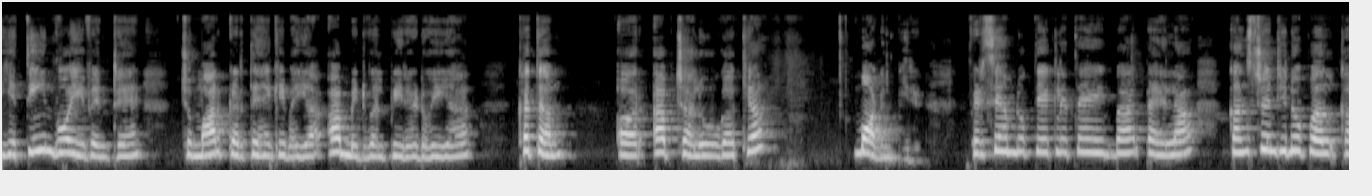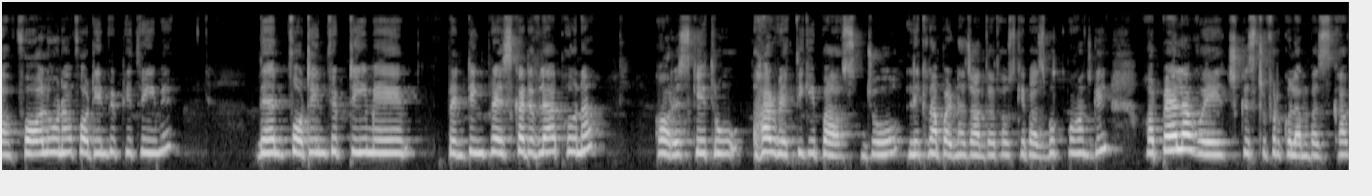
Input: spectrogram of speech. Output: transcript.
ये तीन वो इवेंट हैं जो मार्क करते हैं कि भैया अब मिडवल पीरियड हुई है, ख़त्म, और अब चालू होगा क्या? मॉडर्न पीरियड फिर से हम लोग देख लेते हैं एक बार, पहला कंस्टेंटिनोपल का फॉल होना 1453 में देन 1450 में प्रिंटिंग प्रेस का डेवलप होना और इसके थ्रू हर व्यक्ति के पास जो लिखना पढ़ना जानता था उसके पास बुक पहुँच गई और पहला वेज क्रिस्टोफर कोलंबस का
